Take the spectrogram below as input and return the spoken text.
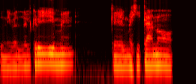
el nivel del crimen, que el mexicano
